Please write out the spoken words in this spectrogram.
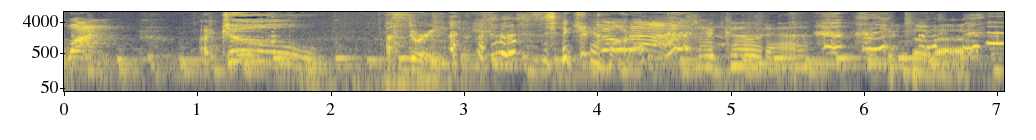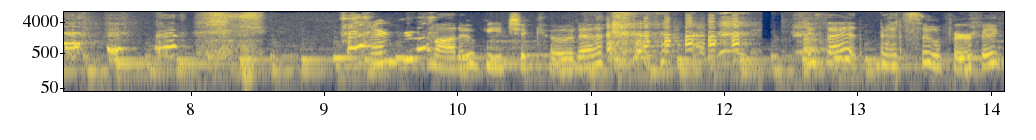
One, a two, a three. Chakota! Dakota. Dakota. Can our group motto be Chakota? Is that that's so perfect?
